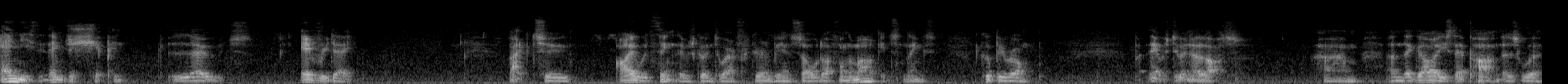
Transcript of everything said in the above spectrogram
anything. They were just shipping loads every day back to, I would think they was going to Africa and being sold off on the markets and things. Could be wrong. But they was doing a lot. Um, and the guys, their partners, were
